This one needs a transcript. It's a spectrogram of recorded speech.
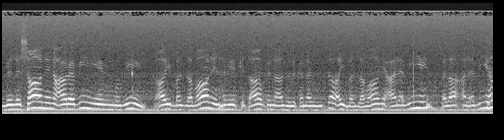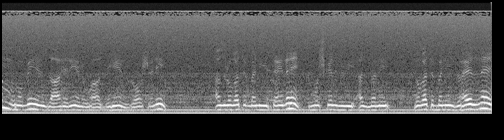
بلسان عربی مبین، آئی بزبان ہمیں کتاب کے نازل کنگ متا آئی بزبان عربی فلا عربی ہم مبین، ظاہرین، واضحین، روشنی. از لغت بنی تیلہ مشکل بھی از بنی لغت بنی زہیل نہیں،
